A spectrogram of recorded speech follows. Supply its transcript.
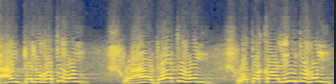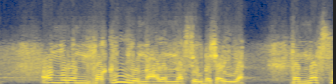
عنك لغتهم وعاداتهم وتقاليدهم أمر ثقيل على النفس البشرية. فالنفس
